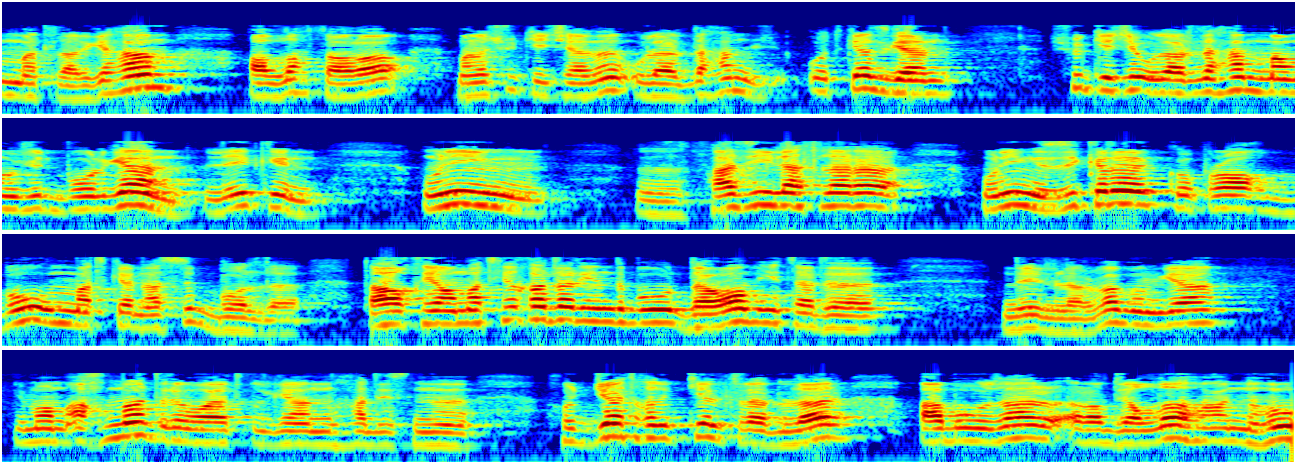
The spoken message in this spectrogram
ummatlarga ham alloh taolo mana shu kechani ularda ham o'tkazgan. Shu kecha ularda ham mavjud bo'lgan lekin uning fazilatlari uning zikri ko'proq bu ummatga nasib bo'ldi. To qiyomatga qadar endi bu davom etadi deydilar. Va bunga imom ahmad rivoyat qilgan hadisni hujjat qilib keltiradilar. Abu zar roziyallohu anhu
